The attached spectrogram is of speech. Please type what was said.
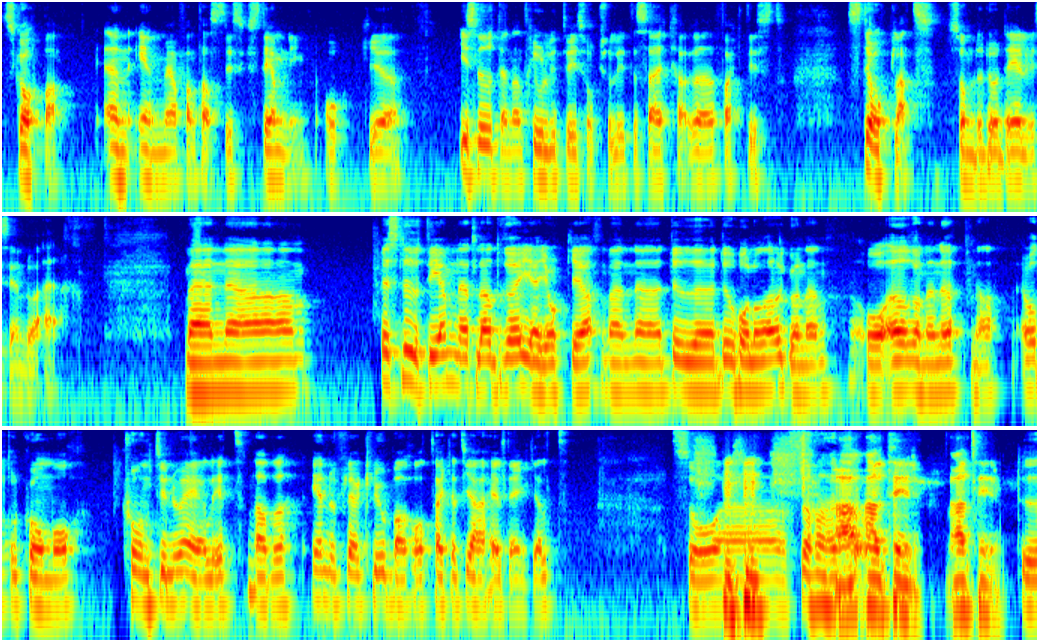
skapa en än mer fantastisk stämning och uh, i slutändan troligtvis också lite säkrare faktiskt ståplats som det då delvis ändå är. Men uh, beslut i ämnet lär dröja Jocke, men uh, du, du håller ögonen och öronen öppna, återkommer kontinuerligt när det, ännu fler klubbar har tackat ja helt enkelt. Så, uh, så ja, alltid, alltid. Du,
